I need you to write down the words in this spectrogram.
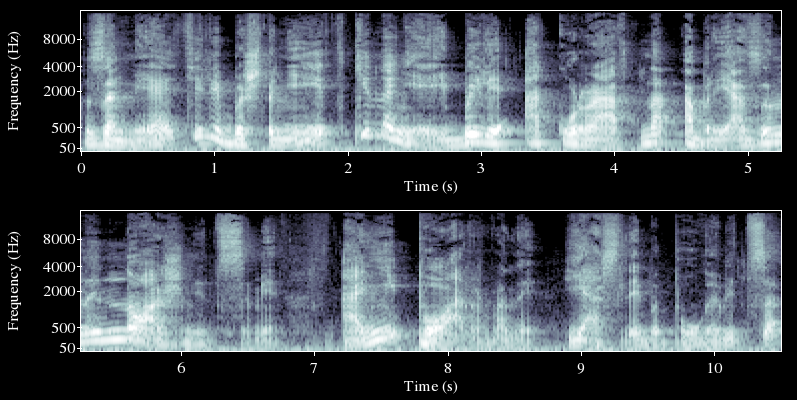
заметили бы, что нитки на ней были аккуратно обрезаны ножницами, а не порваны, если бы пуговица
